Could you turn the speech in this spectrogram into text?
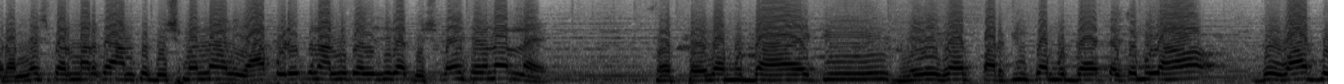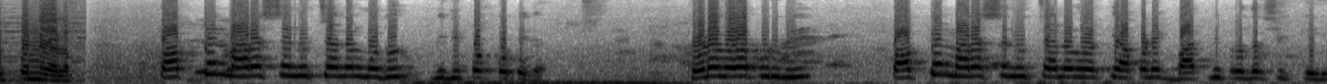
रमेश परमार काय आमचं दुश्मन नाही आणि यापुढे पण आम्ही त्याची काय दुश्मनी ठेवणार नाही. सर पहिला मुद्दा आहे की निळेगाव पार्किंगचा मुद्दा आहे. त्याच्यामुळे हा जो वाद उत्पन्न झाला. Top ten Maharashtra news channel मधून मी दीपक कोटेकर. थोड्या वेळापूर्वी top ten Maharashtra news channel वरती आपण एक बातमी प्रदर्शित केली.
